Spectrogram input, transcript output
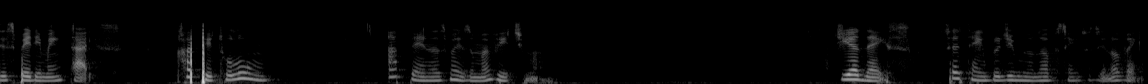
experimentais. Capítulo 1 Apenas mais uma vítima. Dia 10, setembro de 1990.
